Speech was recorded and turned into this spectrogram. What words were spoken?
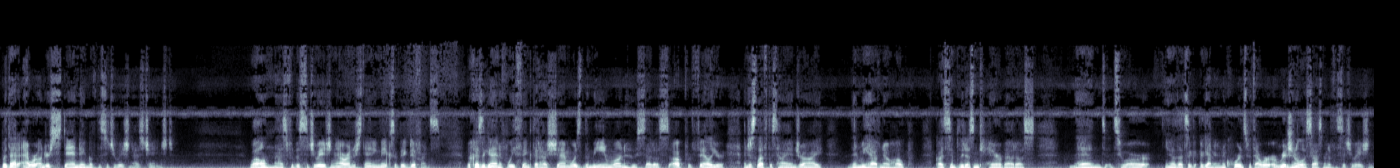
but that our understanding of the situation has changed. Well, as for this situation, our understanding makes a big difference. Because again, if we think that Hashem was the mean one who set us up for failure and just left us high and dry, then we have no hope. God simply doesn't care about us. And to our, you know, that's again in accordance with our original assessment of the situation.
